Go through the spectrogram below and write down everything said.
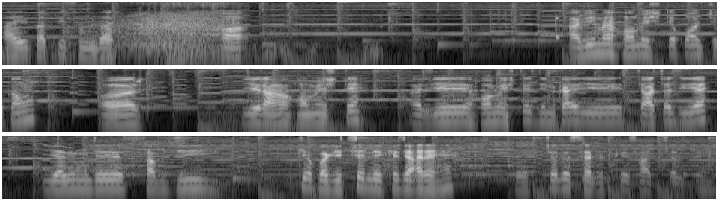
भाई अति सुंदर। और अभी मैं होम स्टे पहुँच चुका हूँ, और ये रहा होम स्टे और ये होम स्टे जिनका ये चाचा जी है, ये अभी मुझे सब्ज़ी के बगीचे लेके जा रहे हैं। तो चलो सर के साथ चलते हैं।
